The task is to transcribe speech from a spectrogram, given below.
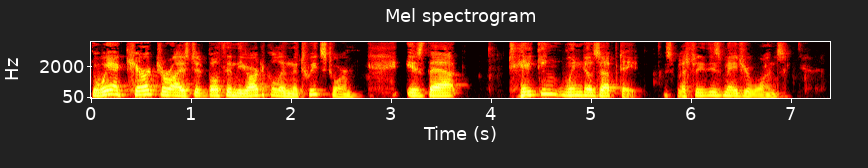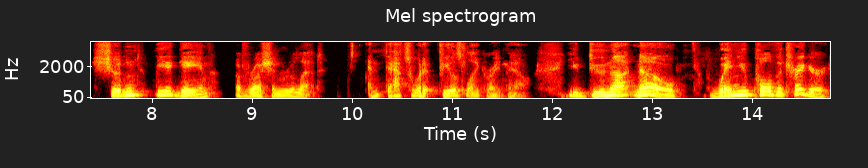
the way i characterized it both in the article and the tweet storm is that taking windows update especially these major ones shouldn't be a game of russian roulette and that's what it feels like right now. You do not know when you pull the trigger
